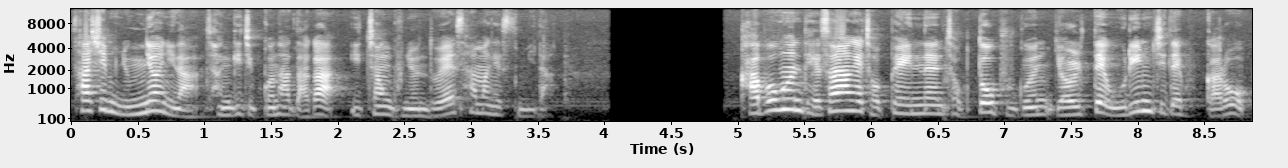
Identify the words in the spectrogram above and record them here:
46년이나 장기 집권하다가 2009년도에 사망했습니다. 가봉은 대서양에 접해 있는 적도 부근 열대 우림지대 국가로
